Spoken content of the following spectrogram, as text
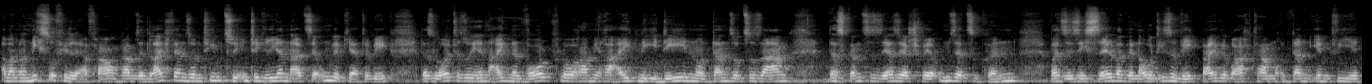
aber noch nicht so viel Erfahrung haben, sind leichter in so ein Team zu integrieren als der umgekehrte Weg, dass Leute so ihren eigenen Workflow haben, ihre eigenen Ideen und dann sozusagen das Ganze sehr, sehr schwer umsetzen können, weil sie sich selber genau diesen Weg beigebracht haben und dann irgendwie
